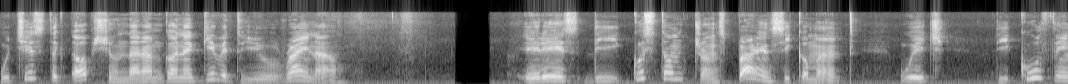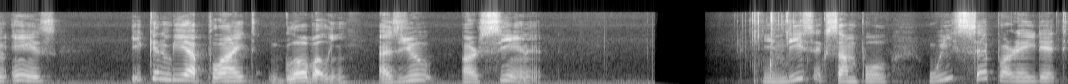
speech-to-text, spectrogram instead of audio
which is the option that I'm gonna give it to you right now. It is the custom transparency command which the cool thing is it can be applied globally as you are seeing it. In this example, we separated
